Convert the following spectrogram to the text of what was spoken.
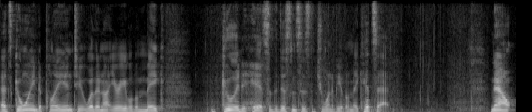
That's going to play into whether or not you're able to make good hits at the distances that you want to be able to make hits at. Now,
